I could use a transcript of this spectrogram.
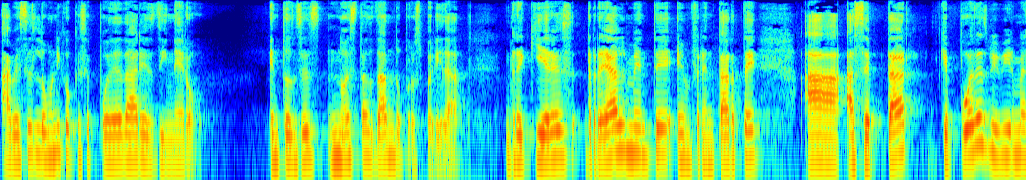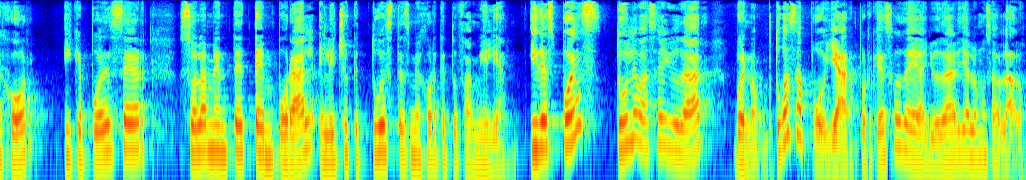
a veces lo único que se puede dar es dinero. Entonces no estás dando prosperidad. Requieres realmente enfrentarte a aceptar que puedes vivir mejor y que puede ser solamente temporal el hecho que tú estés mejor que tu familia. Y después tú le vas a ayudar, bueno, tú vas a apoyar, porque eso de ayudar ya lo hemos hablado,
